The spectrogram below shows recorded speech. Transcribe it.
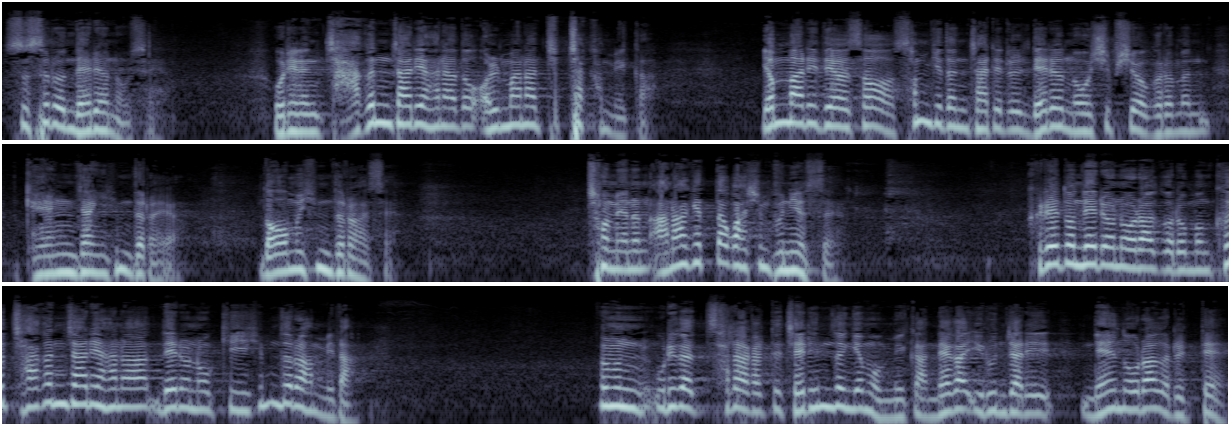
스스로 내려놓으세요. 우리는 작은 자리 하나도 얼마나 집착합니까? 연말이 되어서 섬기던 자리를 내려놓으십시오. 그러면 굉장히 힘들어요. 너무 힘들어 하세요. 처음에는 안 하겠다고 하신 분이었어요. 그래도 내려놓으라 그러면 그 작은 자리 하나 내려놓기 힘들어 합니다. 그러면 우리가 살아갈 때 제일 힘든 게 뭡니까? 내가 이룬 자리 내놓으라 그럴 때,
